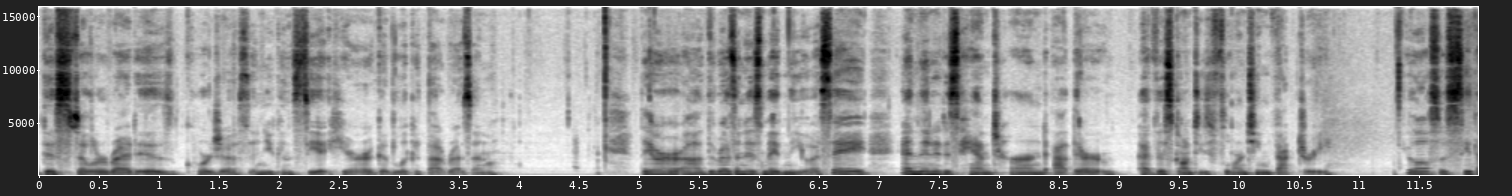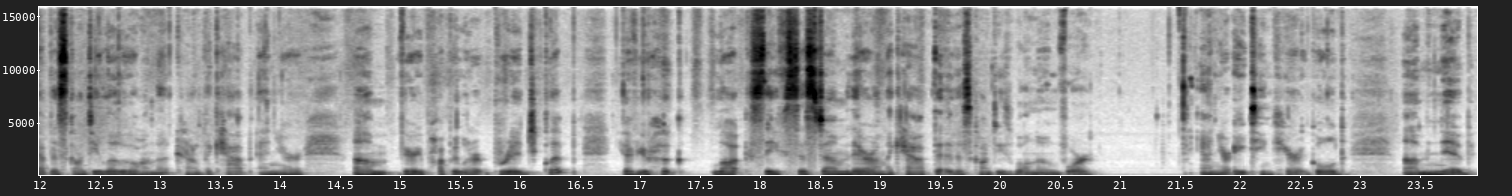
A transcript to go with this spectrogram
this Stellar Red is gorgeous, and you can see it here. A good look at that resin. They are uh, the resin is made in the USA, and then it is hand turned at their at Visconti's Florentine factory. You'll also see that Visconti logo on the crown of the cap and your um, very popular bridge clip. You have your hook lock safe system there on the cap that Visconti is well known for and your 18 karat gold um, nib.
